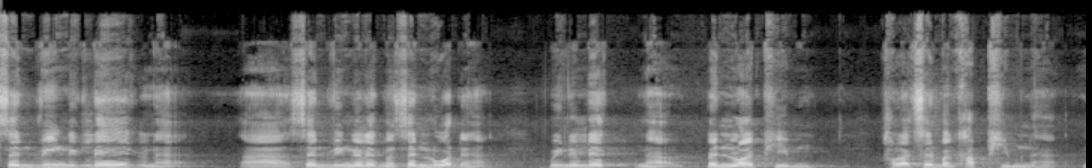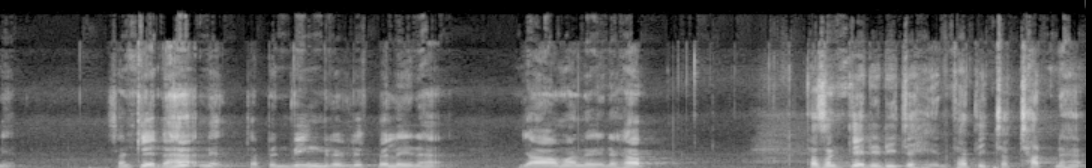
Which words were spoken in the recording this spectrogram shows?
เส้นวิ่งเล็กๆนะฮะอ่าเส้นวิ่งเล็กๆเหมือนเส้นลวดนะฮะวิ่งเล็กๆนะฮะเป็นรอยพิมพ์เขาเรียกเส้นบังคับพิมพ์นะฮะเนี่ยสังเกตนะฮะเนี่ยจะเป็นวิ่งเล็กๆไปเลยนะฮะยาวมาเลยนะครับ ถ้าสังเกตดีๆจะเห็นถ้าติดชัดๆนะฮะ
